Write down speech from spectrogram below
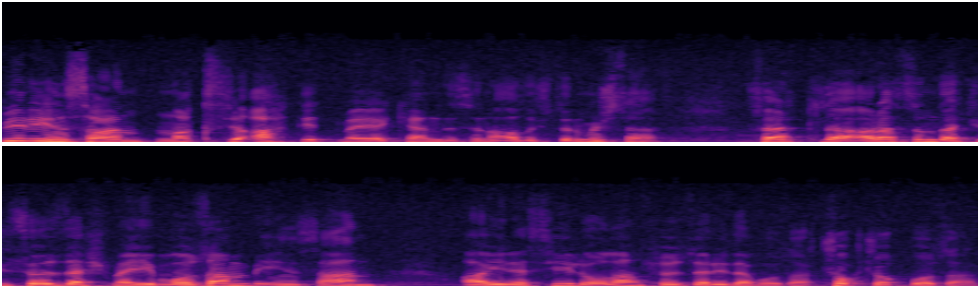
Bir insan naksi ahd etmeye kendisini alıştırmışsa, fertle arasındaki sözleşmeyi bozan bir insan, ailesiyle olan sözleri de bozar. Çok çok bozar.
